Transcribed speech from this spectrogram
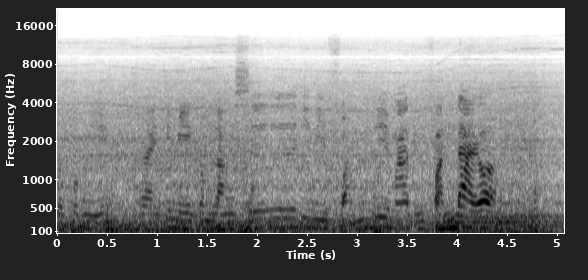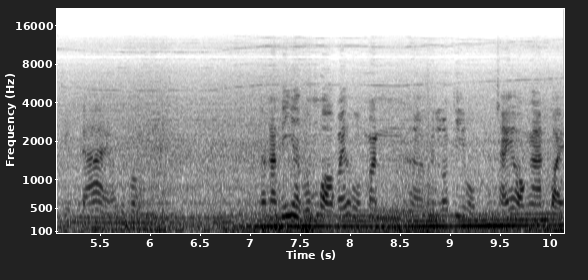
รถพวกนี้ใครที่มีกำลังซื้อ ฝันที่มาถึงฝันได้ก็เก็บได้ครับทุกคนแล้วคันนี้อย่างผมบอกไปผมมันเป็นรถที่ผมใช้ออกงานบ่อย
